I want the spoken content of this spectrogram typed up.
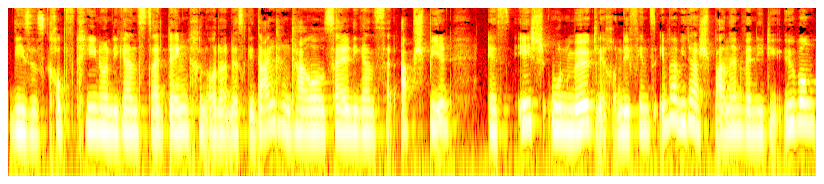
dieses Kopfkino die ganze Zeit denken oder das Gedankenkarussell die ganze Zeit abspielen. Es ist unmöglich und ich finde es immer wieder spannend, wenn ich die Übung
